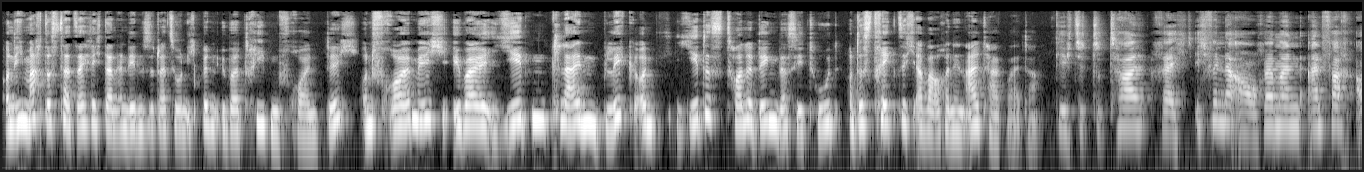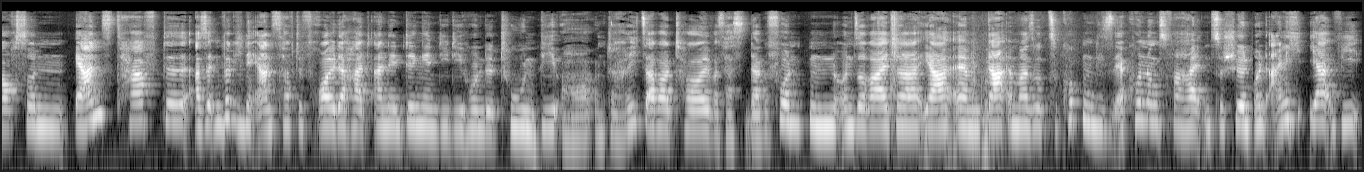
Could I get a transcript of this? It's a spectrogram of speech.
Und ich mache das tatsächlich dann in den Situationen, ich bin übertrieben freundlich und freue mich über jeden kleinen Blick und jedes tolle Ding, das sie tut. Und das trägt sich aber auch in den Alltag weiter. Gehe ich dir total recht. Ich finde auch, wenn man einfach auch so ein ernsthafte, also wirklich eine ernsthafte Freude hat an den Dingen, die die Hunde tun, wie, oh, und da riecht's aber toll, was hast du da gefunden und so weiter. Ja, ähm, da immer so zu gucken, dieses Erkundungsverhalten zu schüren. Und eigentlich, ja, wie,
